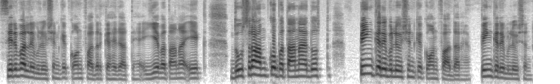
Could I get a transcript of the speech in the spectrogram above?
सिल्वर रेवोल्यूशन के कौन फादर कहे जाते हैं? ये बताना एक। दूसरा हमको बताना है दोस्त, पिंक रेवोल्यूशन के कौन फादर है? पिंक रेवोल्यूशन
